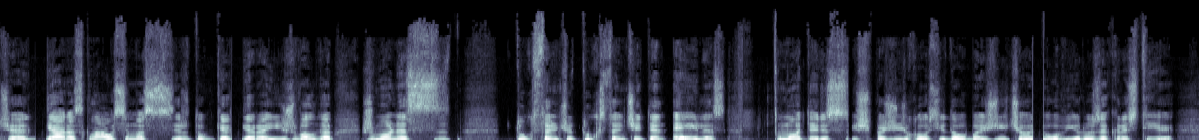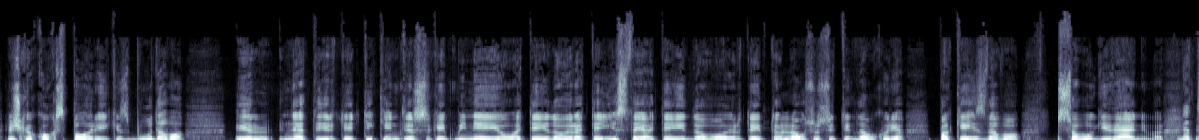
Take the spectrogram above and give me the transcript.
čia geras klausimas ir tokia gera išvalga. Žmonės tūkstančių tūkstančiai ten eilės moteris iš pažindžių klausydavo bažnyčio, o vyrų zakrastyje. Reiškia, koks poreikis būdavo Ir net ir tie tikintis, kaip minėjau, ateidavo ir ateistai ateidavo ir taip toliau, susitikdavo, kurie pakeisdavo savo gyvenimą. Bet,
